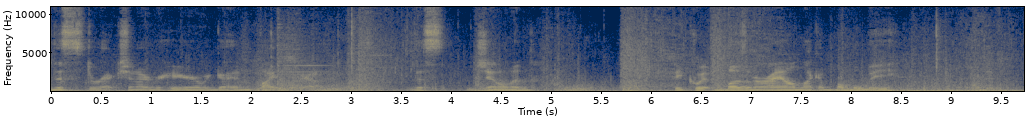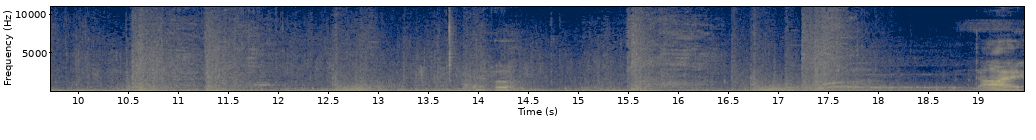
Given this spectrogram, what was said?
this direction over here. We can go ahead and fight this gentleman. If he quit buzzing around like a bumblebee. Ugh. Die.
